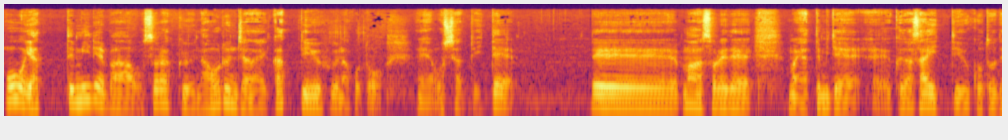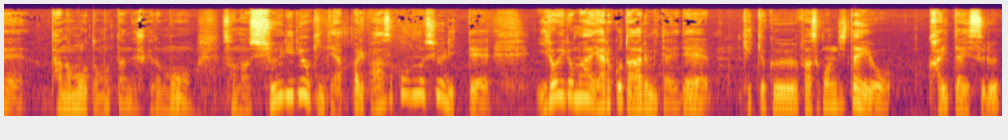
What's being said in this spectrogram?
をやってみればおそらく治るんじゃないかっていうふうなことを、えー、おっしゃっていてでまあそれで、まあ、やってみてくださいっていうことで頼もうと思ったんですけどもその修理料金ってやっぱりパソコンの修理っていろいろまあやることあるみたいで結局パソコン自体を解体する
